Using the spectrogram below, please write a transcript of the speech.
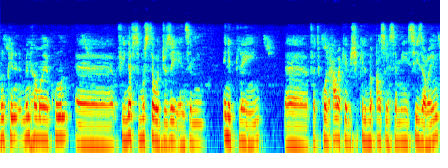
ممكن منها ما يكون في نفس مستوى الجزيء نسميه in plane فتكون الحركة بشكل مقاصي نسميه scissoring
